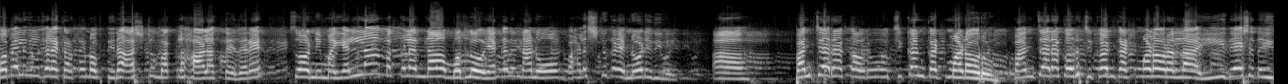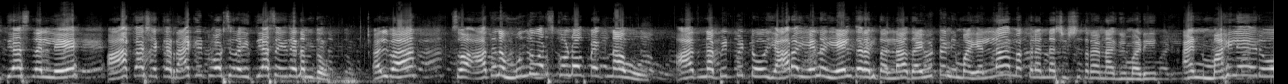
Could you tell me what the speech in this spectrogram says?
ಮೊಬೈಲ್ಗಳ ಕರ್ಕೊಂಡು ಹೋಗ್ತೀರಾ, ಅಷ್ಟು ಮಕ್ಕಳು ಹಾಳಾಗ್ತಾ ಇದ್ದಾರೆ ಸೊ ನಿಮ್ಮ ಎಲ್ಲಾ ಮಕ್ಕಳನ್ನ ಮೊದಲು ಯಾಕಂದ್ರೆ ನಾನು ಬಹಳಷ್ಟು ಕಡೆ ನೋಡಿದ್ದೀನಿ. ಪಂಚರಕ್ ಅವರು ಚಿಕನ್ ಕಟ್ ಮಾಡೋರು. ಪಂಚರಕ್ ಅವರು ಚಿಕನ್ ಕಟ್ ಮಾಡೋರಲ್ಲ, ಈ ದೇಶದ ಇತಿಹಾಸದಲ್ಲಿ ಆಕಾಶಕ್ಕೆ ರಾಕೆಟ್ ಓಡಿಸಿರೋ ಇತಿಹಾಸ ಇದೆ ನಮ್ದು. ಅಲ್ವಾ? ಸೊ ಅದನ್ನ ಮುಂದುವರ್ಸ್ಕೊಂಡು ಹೋಗ್ಬೇಕು ನಾವು. ಅದನ್ನ ಬಿಟ್ಬಿಟ್ಟು ಯಾರೋ ಏನೋ ಹೇಳ್ತಾರಂತಲ್ಲ, ದಯವಿಟ್ಟು ನಿಮ್ಮ ಎಲ್ಲಾ ಮಕ್ಕಳನ್ನ ಶಿಕ್ಷಿತರನ್ನಾಗಿ ಮಾಡಿ. ಅಂಡ್ ಮಹಿಳೆಯರು,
